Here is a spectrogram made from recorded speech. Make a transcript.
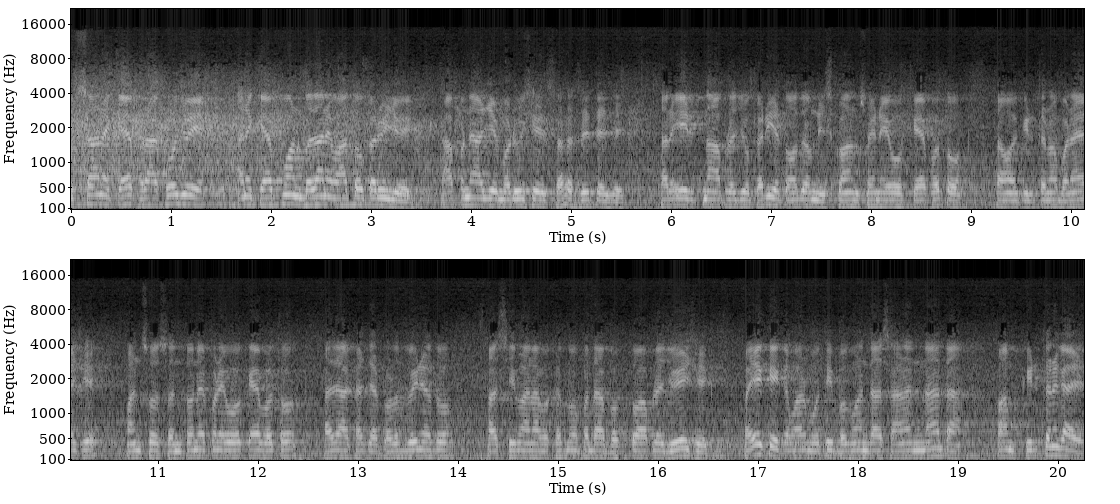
ઉત્સાહને કેફ રાખવો જોઈએ. અને કેફમાં બધાને વાતો કરવી જોઈએ. આપણને આ જે મળ્યું છે સરસ રીતે છે. ત્યારે એ રીતના આપણે જો કરીએ તો આમ નિષ્કાન થઈને એવો કેપ હતો. તો આમાં કીર્તનો બનાવ્યા છે. પાંચસો સંતોને પણ એવો કેપ હતો. રાજા ખાચર ભરતભાઈને હતો. સાસીમાના વખતમાં બધા ભક્તો આપણે જોઈએ છે. એક એક અમારા મોતી ભગવાનદાસ આનંદ ના હતા. આમ કીર્તન ગાય.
